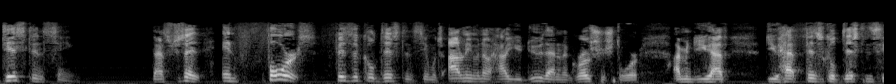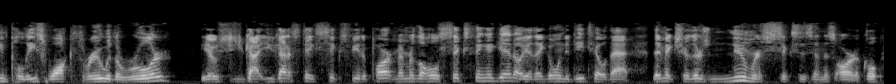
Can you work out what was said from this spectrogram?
distancing. That's what she said. Enforce physical distancing, which I don't even know how you do that in a grocery store. I mean, do you have do you have physical distancing police walk through with a ruler? You know, you got you got to stay six feet apart. Remember the whole six thing again? Oh yeah, they go into detail with that. They make sure there's numerous sixes in this article,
